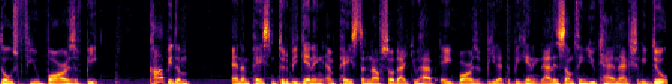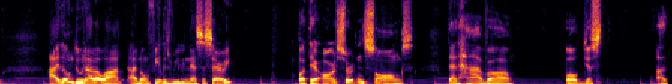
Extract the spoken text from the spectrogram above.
those few bars of beat, copy them, and then paste them to the beginning and paste enough so that you have eight bars of beat at the beginning. That is something you can actually do. I don't do that a lot. I don't feel it's really necessary. But there are certain songs that have a, well, just a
